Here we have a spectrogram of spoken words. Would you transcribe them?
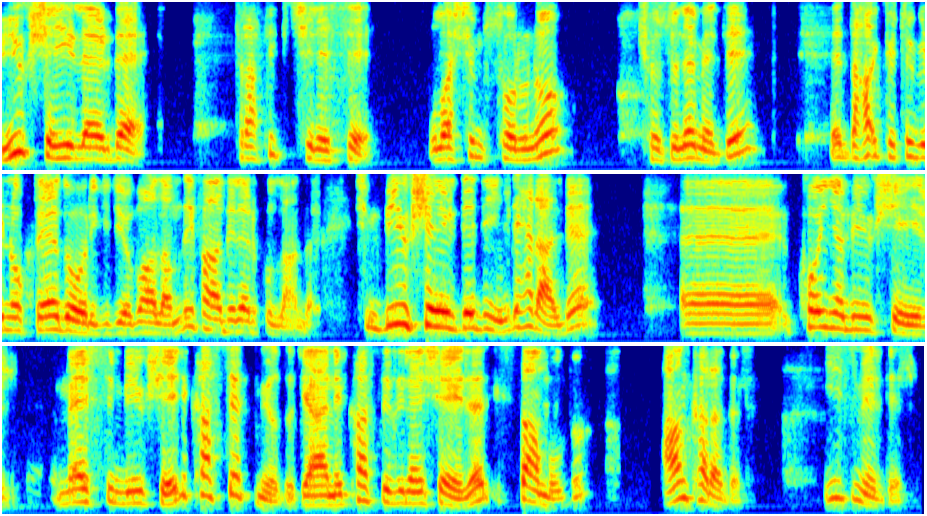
büyük şehirlerde trafik çilesi, ulaşım sorunu çözülemedi ve daha kötü bir noktaya doğru gidiyor bu alanda ifadeler kullandı. Şimdi büyük şehir dediğinde herhalde e, Konya Büyükşehir, Mersin Büyükşehir'i kastetmiyordu. Yani kastedilen şehirler İstanbul'dur, Ankara'dır. İzmir'dir.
